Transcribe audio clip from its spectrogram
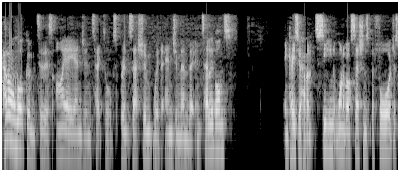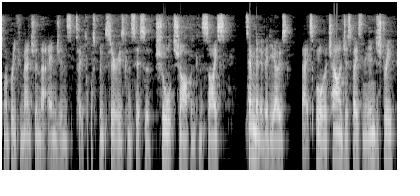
Hello and welcome to this IA Engine Tech Talk sprint session with Engine member IntelliBonds. In case you haven't seen one of our sessions before, just want to briefly mention that Engine's Tech Talk Sprint series consists of short, sharp and concise 10-minute videos that explore the challenges facing the industry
